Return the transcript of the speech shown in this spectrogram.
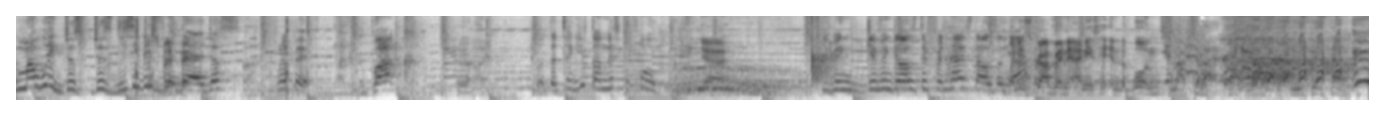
My wig just, just, you see this flip bit there? Just flip it. Back. Yeah. But the thing, you've done this before. Yeah. You've been giving girls different hairstyles and When that. he's grabbing it and he's hitting the buns. Nah, chill out.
